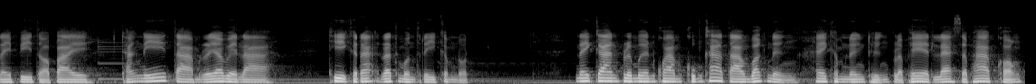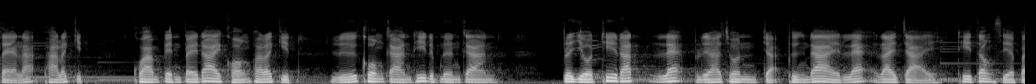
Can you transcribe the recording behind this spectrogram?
ในปีต่อไป ทั้งนี้ตามระยะเวลาที่คณะรัฐมนตรีกำหนด ในการประเมินความคุ้มค่าตามวรรคหนึ่งให้คำนึงถึงประเภทและสภาพของแต่ละภารกิจ ความเป็นไปได้ของภารกิจ หรือโครงการที่ดำเนินการ ประโยชน์ที่รัฐและประชาชนจะพึงได้และรายจ่ายที่ต้องเสียไป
